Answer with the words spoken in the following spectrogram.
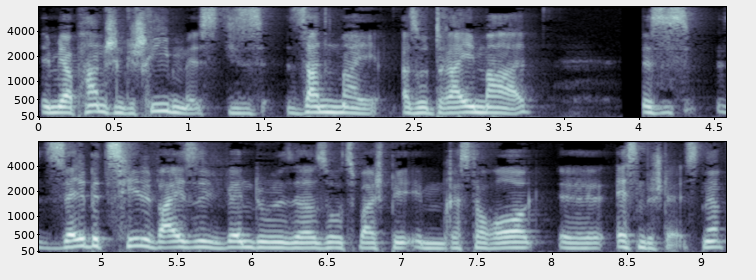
im Japanischen geschrieben ist, dieses Sanmai, also dreimal. Es ist selbe Zählweise, wie wenn du da so zum Beispiel im Restaurant äh, Essen bestellst, ne?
